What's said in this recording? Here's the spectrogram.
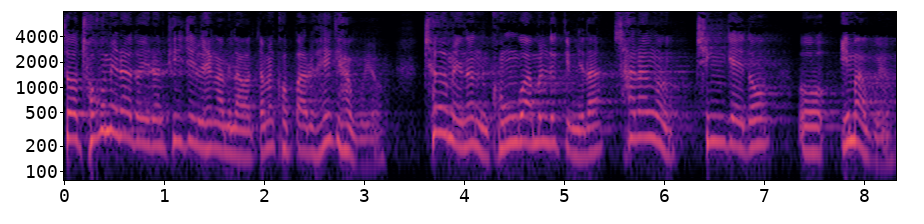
그래서 조금이라도 이런 비질 행함이 나왔다면 곧바로 회개하고요. 처음에는 공고함을 느낍니다. 사랑의 징계도 어, 임하고요.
